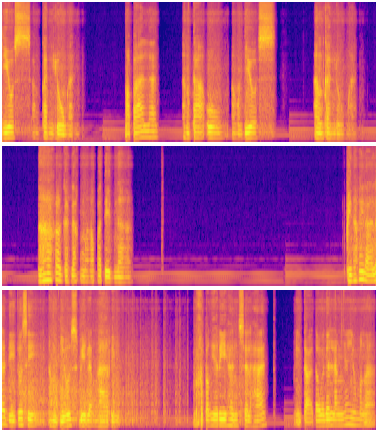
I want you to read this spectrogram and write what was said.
Diyos ang kanlungan. Mapalad ang taong ang Diyos ang kanlungan. Nakakagalak mga kapatid na pinakilala dito si ang Diyos bilang hari. Makapangyarihan sa lahat. Itatawanan lang niya yung mga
